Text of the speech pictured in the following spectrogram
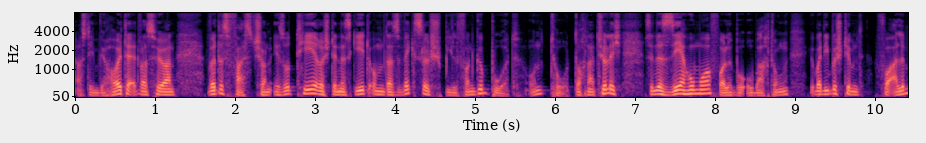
aus dem wir heute etwas hören, wird es fast schon esoterisch, denn es geht um das Wechselspiel von Geburt und Tod. Doch natürlich sind es sehr humorvolle Beobachtungen, über die bestimmt vor allem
